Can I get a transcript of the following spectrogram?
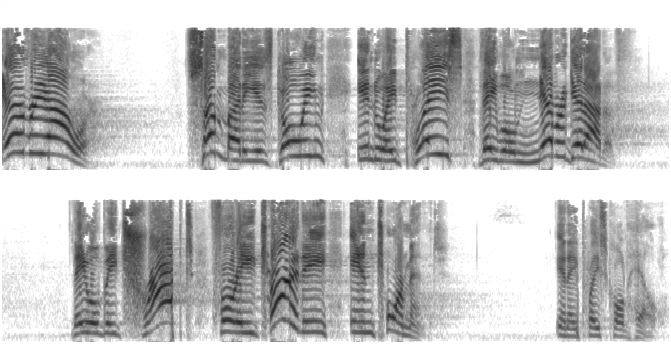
Every hour. Somebody is going into a place they will never get out of. They will be trapped for eternity in torment in a place called hell.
